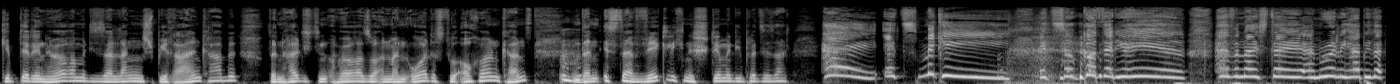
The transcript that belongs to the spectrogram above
gibt er den Hörer mit dieser langen Spiralenkabel, dann halte ich den Hörer so an mein Ohr, dass du auch hören kannst, Mhm. und dann ist da wirklich eine Stimme, die plötzlich sagt, Hey, it's Mickey! It's so good that you're here! Have a nice day! I'm really happy that...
